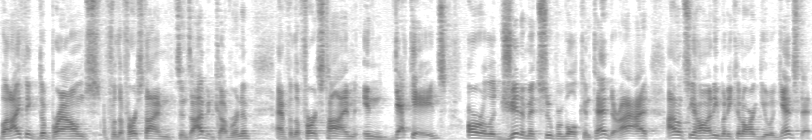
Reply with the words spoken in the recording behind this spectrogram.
But I think the Browns, for the first time since I've been covering them, and for the first time in decades, are a legitimate Super Bowl contender. I, I, I don't see how anybody could argue against it.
